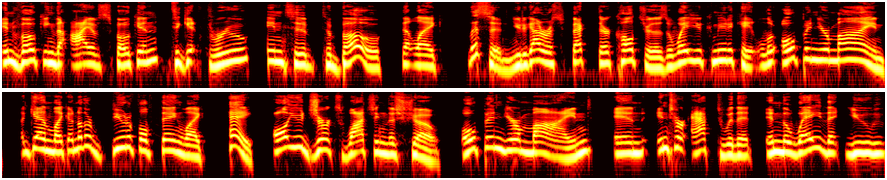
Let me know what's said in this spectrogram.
invoking the I have spoken to get through into to Bo that, like, listen, you got to respect their culture. There's a way you communicate. L- open your mind. Again, like another beautiful thing, like, hey, all you jerks watching this show, open your mind and interact with it in the way that you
